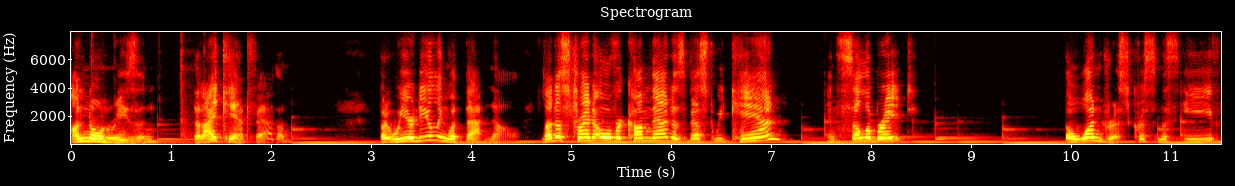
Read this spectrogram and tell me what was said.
unknown reason that I can't fathom. But we are dealing with that now. Let us try to overcome that as best we can and celebrate the wondrous Christmas Eve,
